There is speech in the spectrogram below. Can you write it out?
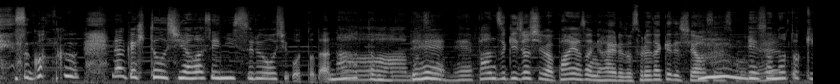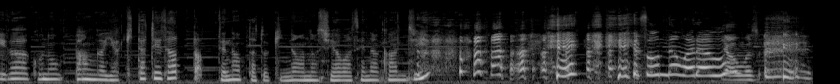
すごくなんか人を幸せにするお仕事だなと思って。ね、パン好き女子はパン屋さんに入るとそれだけで幸せですもんね。うんでその時がこのパンが焼きたてだったってなった時のあの幸せな感じええそんな笑う？いや面白いね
